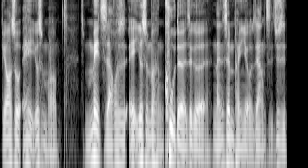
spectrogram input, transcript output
比方说，哎，有什么？什么妹子啊，或是诶，有什么很酷的这个男生朋友这样子，就是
